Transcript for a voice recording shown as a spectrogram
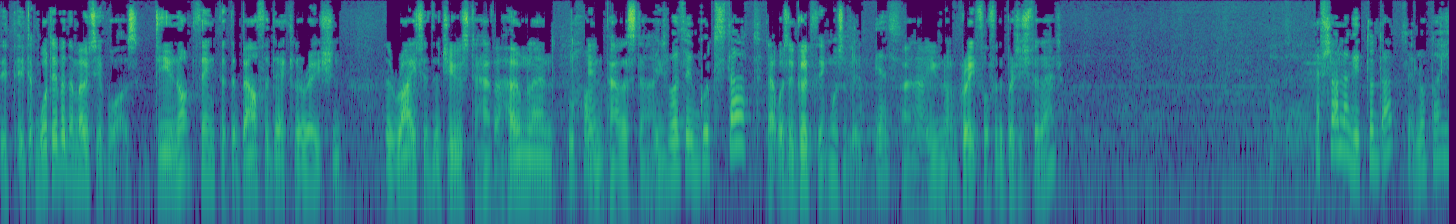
it, it, whatever the motive was, do you not think that the Balfour Declaration, the right of the Jews to have a homeland נכון. in It Palestine, was a good start, that was a good thing, wasn't it? yes. And are you not grateful for the British for that? אפשר להגיד תודה, זה לא בעיה.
